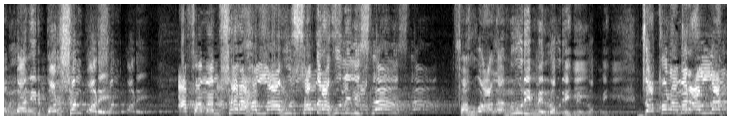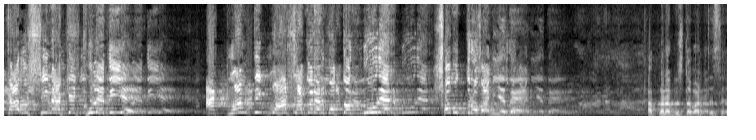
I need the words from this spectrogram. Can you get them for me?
রব্বানির বর্ষণ পড়ে, আফামান সারাহাল্লাহু সাদরাহু লিল ইসলাম ফাহু আলা নূরিম মির রাব্বিহি। যখন আমার আল্লাহ কারও সিনাকে খুলে দিয়ে আটলান্টিক মহাসাগরের মতো নূরের সমুদ্র বানিয়ে দেন। আপনারা বুঝতে পারতেছেন?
